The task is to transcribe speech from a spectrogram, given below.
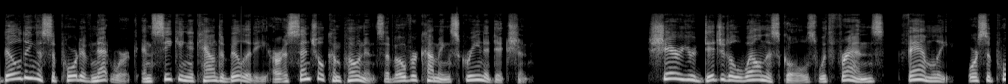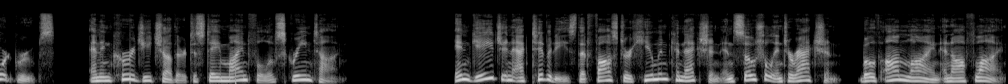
Building a supportive network and seeking accountability are essential components of overcoming screen addiction. Share your digital wellness goals with friends, family, or support groups, and encourage each other to stay mindful of screen time. Engage in activities that foster human connection and social interaction, both online and offline.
